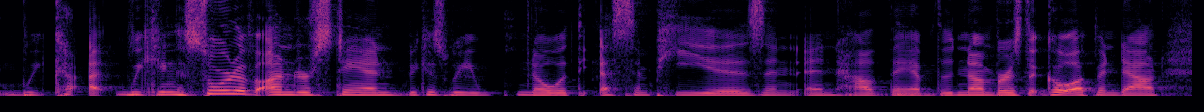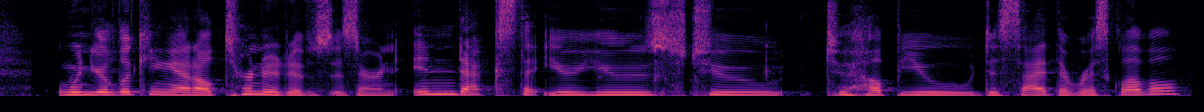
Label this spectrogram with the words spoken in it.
we ca- we can sort of understand because we know what the S and P is and and how they have the numbers that go up and down. When you're looking at alternatives, is there an index that you use to to help you decide the risk level?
